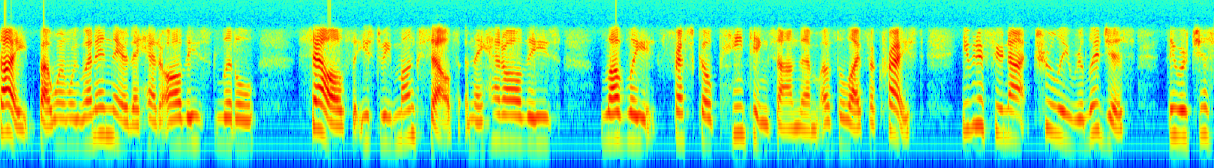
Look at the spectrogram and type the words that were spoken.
site, but when we went in there, they had all these little cells that used to be monk cells, and they had all these lovely fresco paintings on them of the life of Christ. Even if you're not truly religious, they were just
